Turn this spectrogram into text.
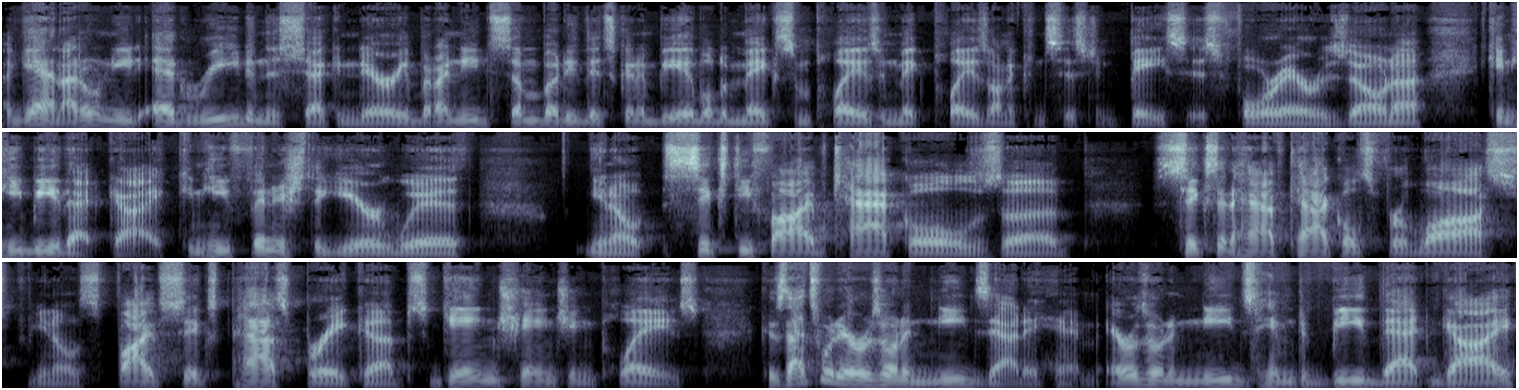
Again, I don't need Ed Reed in the secondary, but I need somebody that's going to be able to make some plays and make plays on a consistent basis for Arizona. Can he be that guy? Can he finish the year with, you know, 65 tackles, uh, six and a half tackles for loss, you know, five, six pass breakups, game changing plays? because that's what Arizona needs out of him. Arizona needs him to be that guy,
